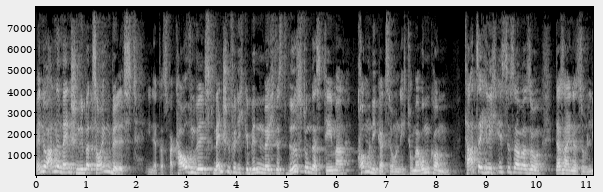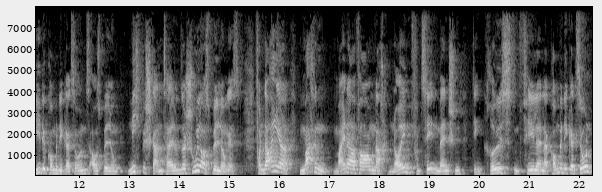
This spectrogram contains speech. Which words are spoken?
Wenn du andere Menschen überzeugen willst, ihnen etwas verkaufen willst, Menschen für dich gewinnen möchtest, wirst du um das Thema Kommunikation nicht drum herum kommen. Tatsächlich ist es aber so, dass eine solide Kommunikationsausbildung nicht Bestandteil unserer Schulausbildung ist. Von daher machen meiner Erfahrung nach neun von zehn Menschen den größten Fehler in der Kommunikation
